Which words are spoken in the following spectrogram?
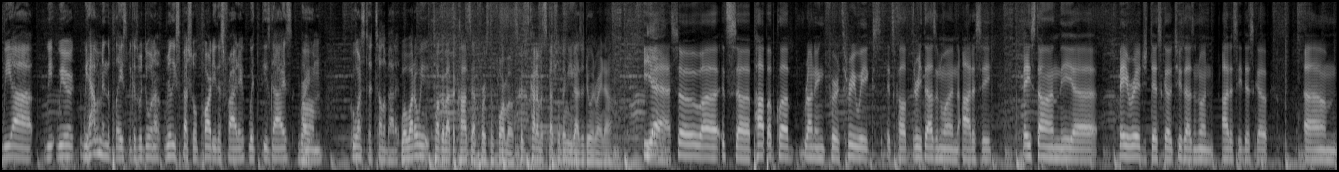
We uh we we're we have them in the place because we're doing a really special party this Friday with these guys. Right. Um, who wants to tell about it? Well, why don't we talk about the concept first and foremost? Because it's kind of a special thing you guys are doing right now. Yeah, Yeah. so uh, it's a pop up club running for three weeks. It's called 3001 Odyssey, based on the uh, Bay Ridge Disco 2001 Odyssey Disco. Um,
